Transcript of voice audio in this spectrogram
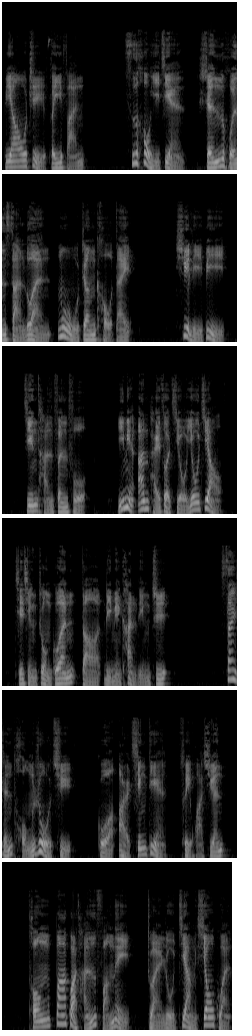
标致非凡。思后一见，神魂散乱，目睁口呆。叙礼毕，金坛吩咐，一面安排做九幽教，且请众官到里面看灵芝。三人同入去，过二清殿、翠华轩，从八卦坛房内转入降霄馆。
